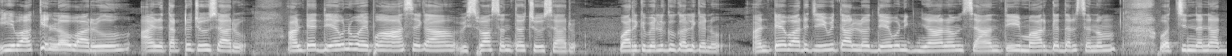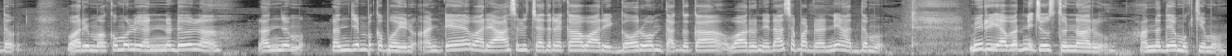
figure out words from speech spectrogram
ఈ వాక్యంలో వారు ఆయన తట్టు చూశారు. అంటే దేవుని వైపు ఆశగా విశ్వాసంతో చూశారు. వారికి వెలుగు కలిగను. అంటే వారి జీవితాల్లో దేవుని జ్ఞానం శాంతి మార్గదర్శనం వచ్చిందని అర్థం. వారి ముఖములు ఎన్నడూ ల- లంజం లంజింపకపోయాను అంటే వారి ఆశలు చెదరక వారి గౌరవం తగ్గక వారు నిరాశపడరని అర్థము. మీరు ఎవరిని చూస్తున్నారు? అన్నదే ముఖ్యము.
